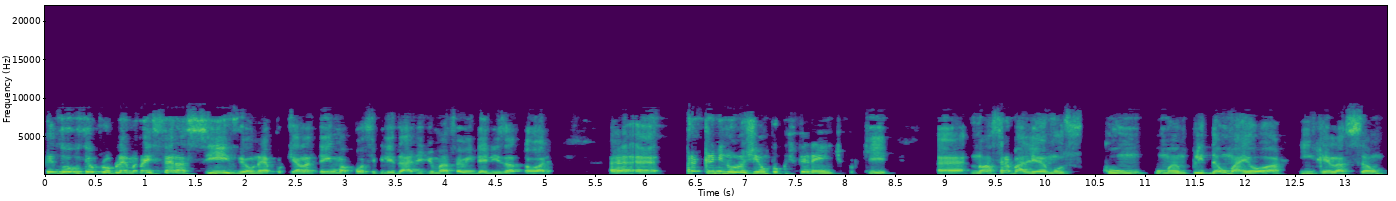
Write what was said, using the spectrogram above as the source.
resolve o seu problema na esfera civil, né? Porque ela tem uma possibilidade de uma ação indenizatória. É, é, Para a criminologia é um pouco diferente, porque nós trabalhamos com uma amplidão maior em relação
